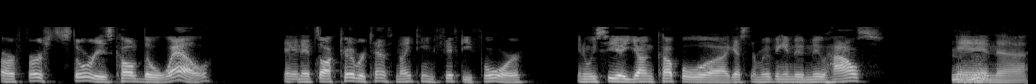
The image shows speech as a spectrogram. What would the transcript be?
our first story is called The Well, and it's October tenth, nineteen fifty four, and we see a young couple. Uh, I guess they're moving into a new house, Mhm. and uh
